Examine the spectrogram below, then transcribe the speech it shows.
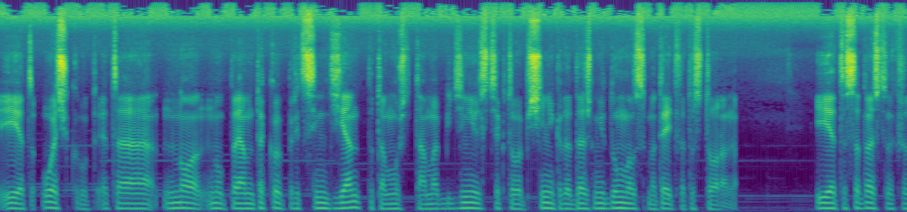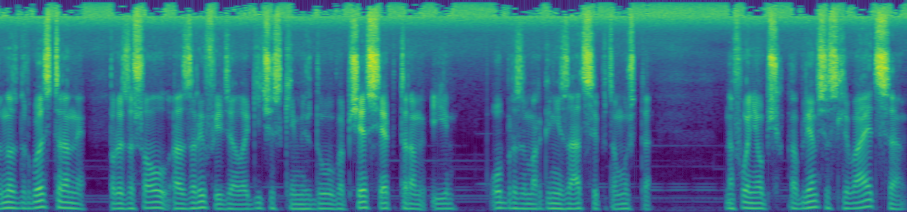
И это очень круто. Это, но, ну, прям такой прецедент, потому что там объединились те, кто вообще никогда даже не думал смотреть в эту сторону. И это, с одной стороны, Но с другой стороны, произошел разрыв идеологический между вообще сектором и образом организации, потому что на фоне общих проблем все сливается,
